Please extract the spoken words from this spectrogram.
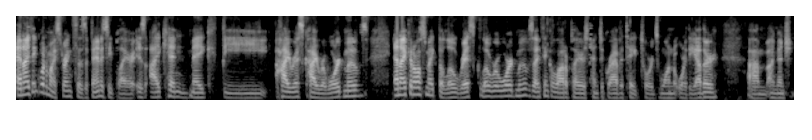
and I think one of my strengths as a fantasy player is I can make the high risk, high reward moves, and I can also make the low risk, low reward moves. I think a lot of players tend to gravitate towards one or the other. Um, I mentioned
